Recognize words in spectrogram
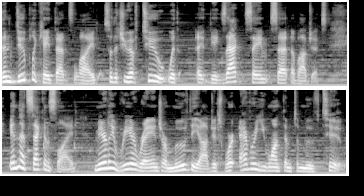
Then duplicate that slide so that you have two with a, the exact same set of objects. In that second slide, merely rearrange or move the objects wherever you want them to move to.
